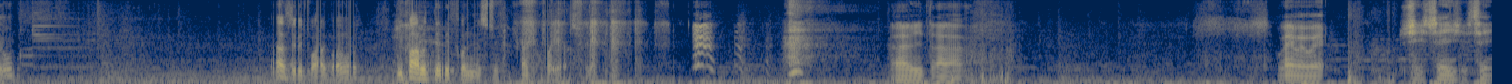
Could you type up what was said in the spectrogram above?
Non Ah, c'est- je parlais pas moi. Il parle au téléphone, monsieur. Incroyable. celui-là. Ah putain. Ouais, ouais, ouais. J'essaye, j'essaye,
